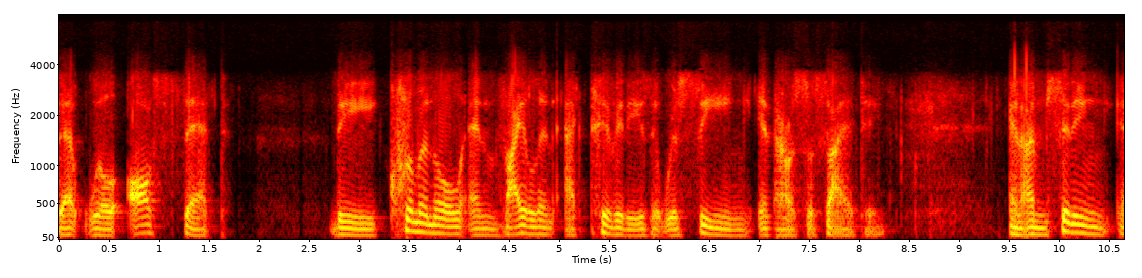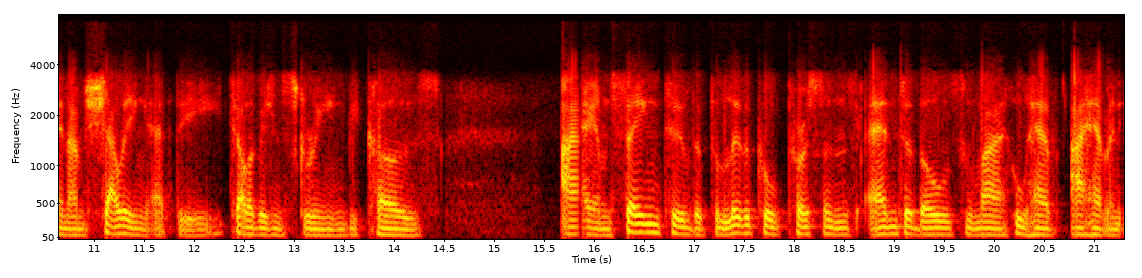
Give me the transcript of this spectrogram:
that will offset the criminal and violent activities that we're seeing in our society. And I'm sitting and I'm shouting at the television screen because I am saying to the political persons and to those whom I who have I have an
